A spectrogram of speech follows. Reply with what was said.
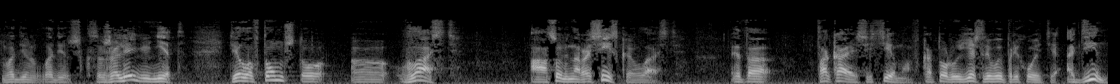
Владимир Владимирович, к сожалению, нет. Дело в том, что э, власть, а особенно российская власть, это такая система, в которую, если вы приходите один,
